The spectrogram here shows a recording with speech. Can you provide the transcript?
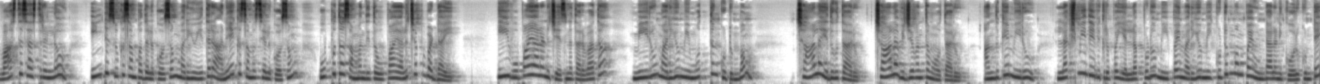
వాస్తుశాస్త్రంలో ఇంటి సుఖ సంపదల కోసం మరియు ఇతర అనేక సమస్యల కోసం ఉప్పుతో సంబంధిత ఉపాయాలు చెప్పబడ్డాయి. ఈ ఉపాయాలను చేసిన తర్వాత మీరు మరియు మీ మొత్తం కుటుంబం చాలా ఎదుగుతారు చాలా విజయవంతం అవుతారు అందుకే మీరు లక్ష్మీదేవి కృప ఎల్లప్పుడూ మీపై మరియు మీ కుటుంబంపై ఉండాలని కోరుకుంటే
